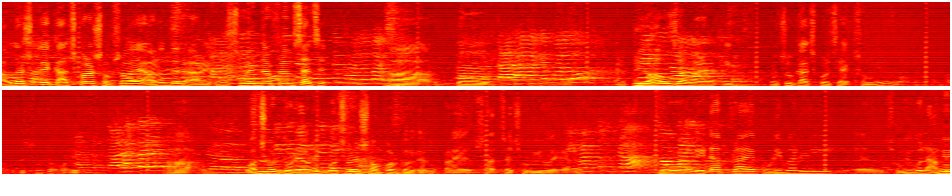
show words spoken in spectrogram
বাবুদার সঙ্গে কাজ করা সবসময় আনন্দের, আর এখানে সুরিন্দর ফিল্মস আছে। তো প্রিয় হাউস আমার আর কি। প্রচুর কাজ করেছে একসঙ্গে বাবুদার সঙ্গে অনেক বছর ধরে, অনেক বছরের সম্পর্ক হয়ে গেল, প্রায় সাতটা ছবি হয়ে গেল। তো এটা প্রায় পরিবারেরই ছবি বলে আমি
